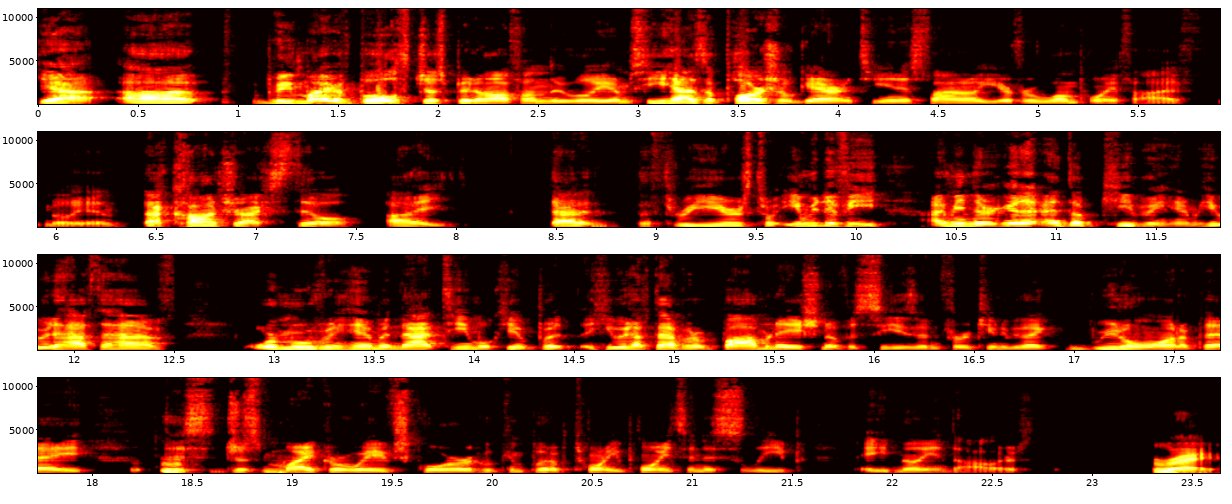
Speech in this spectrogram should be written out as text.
Yeah, uh, we might have both just been off on Lou Williams. He has a partial guarantee in his final year for 1.5 million. That contract still, I that the three years, to, even if he, I mean, they're going to end up keeping him. He would have to have or moving him, and that team will keep. But he would have to have an abomination of a season for a team to be like, we don't want to pay this just microwave scorer who can put up 20 points in his sleep eight million dollars. Right,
